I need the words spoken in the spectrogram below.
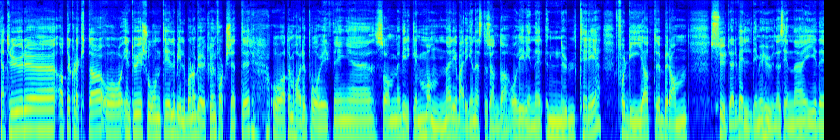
2-3. Jeg tror eh, at kløkta og intuisjonen til Billborn og Bjørklund fortsetter, og at de har et påvirkning eh, som virkelig monner i Bergen neste søndag, og vi vinner 0-3 fordi at Brann surrer veldig med huene sine i det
